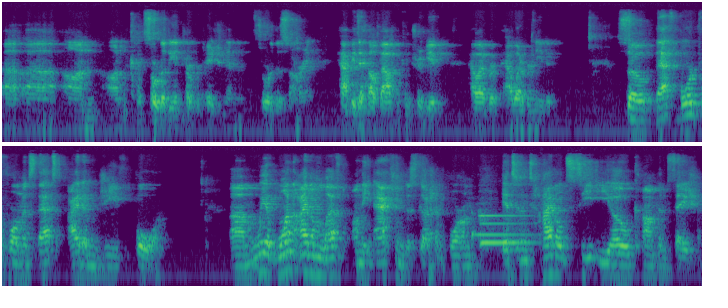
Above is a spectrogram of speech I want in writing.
uh, uh, on, on sort of the interpretation and sort of the summary. Happy to help out and contribute however, however needed. So that's board performance, that's item G four. Um, we have one item left on the action discussion forum. It's entitled CEO compensation.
